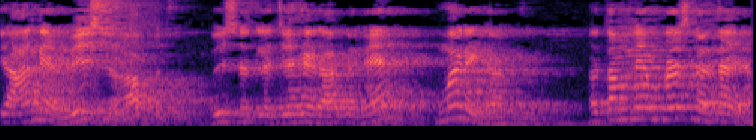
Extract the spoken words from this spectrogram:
કે આને વિષ આપજો. વિષ એટલે જહેર આપીને મારી નાખ્યું તમને એમ પ્રશ્ન થાય,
